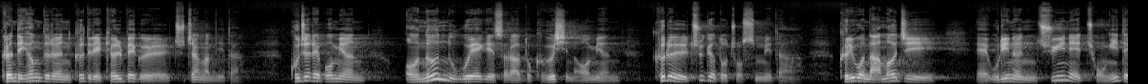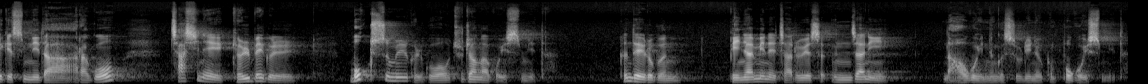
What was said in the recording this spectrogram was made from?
그런데 형들은 그들의 결백을 주장합니다. 구절에 보면 어느 누구에게서라도 그것이 나오면 그를 죽여도 좋습니다. 그리고 나머지 우리는 주인의 종이 되겠습니다 라고 자신의 결백을 목숨을 걸고 주장하고 있습니다. 그런데 여러분 베냐민의 자료에서 은잔이 나오고 있는 것을 우리는 보고 있습니다.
